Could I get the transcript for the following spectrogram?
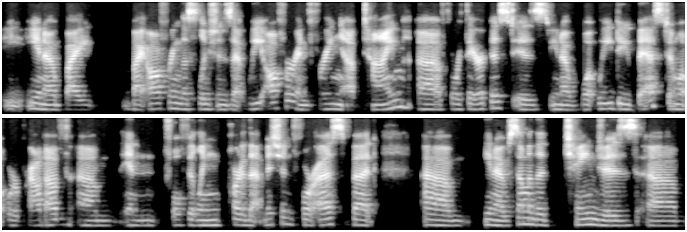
you know, by by offering the solutions that we offer and freeing up time uh, for therapists is you know what we do best and what we're proud of um, in fulfilling part of that mission for us. But um, you know some of the changes um,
